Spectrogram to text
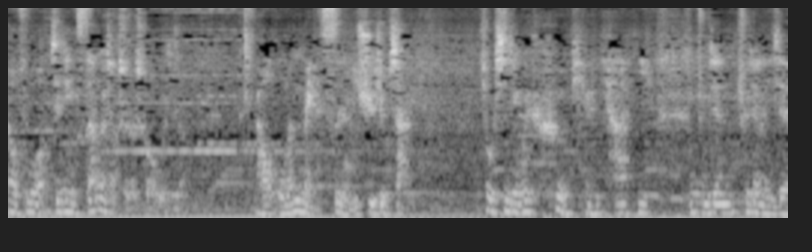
要坐接近三个小时的车，我记得。然后我们每次一去就下雨，就心情会特别压抑，中间出现了一些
